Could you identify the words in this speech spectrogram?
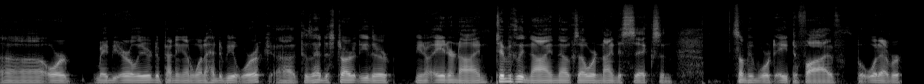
uh, or maybe earlier, depending on when I had to be at work, because uh, I had to start at either you know eight or nine. Typically nine though, because I work nine to six, and some people worked eight to five. But whatever.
